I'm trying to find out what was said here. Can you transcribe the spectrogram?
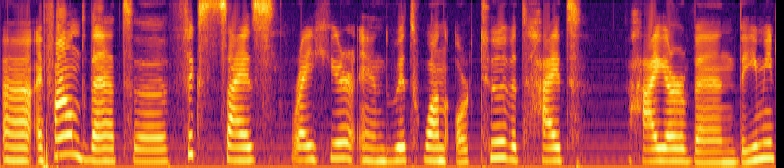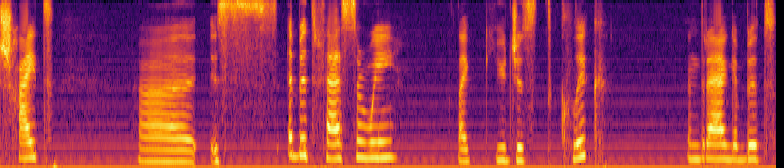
Uh, I found that uh, fixed size right here and width 1 or 2 with height higher than the image height uh, is a bit faster way like you just click and drag a bit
